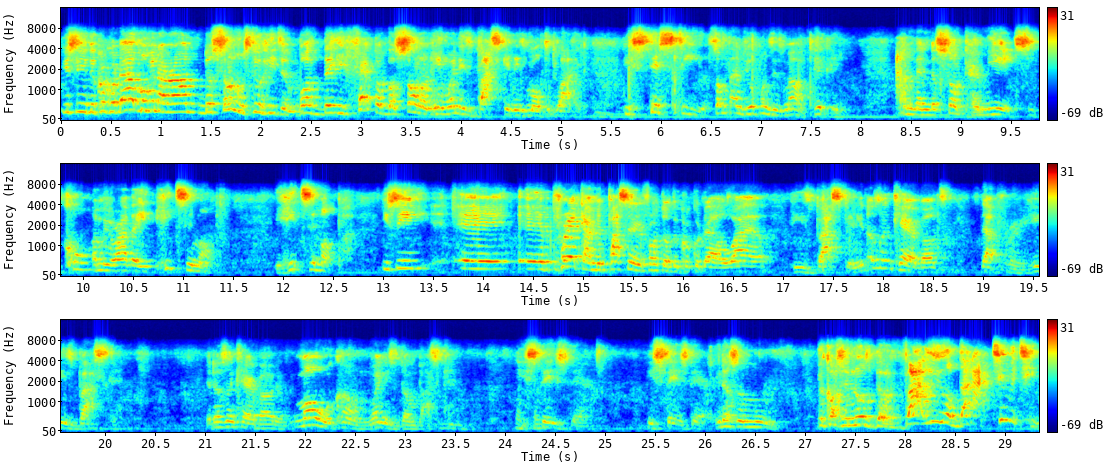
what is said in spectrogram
You see, the crocodile moving around, the sun will still hit him, but the effect of the sun on him when he's basking is multiplied. He stays still. Sometimes he opens his mouth, him, and then the sun permeates. He cool. I mean, rather, it hits him up. It hits him up. You see, a, a prey can be passing in front of the crocodile while he's basking. He doesn't care about that prey. He's basking. He doesn't care about it. More will come when he's done basking. He stays there. He stays there. He doesn't move because he knows the value of that activity.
